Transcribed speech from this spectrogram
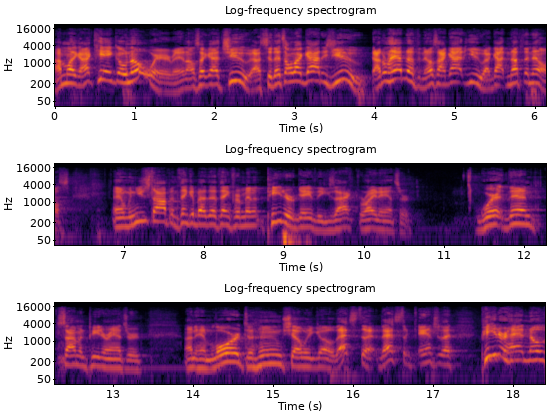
I'm like, I can't go nowhere, man. I was like, I got you. I said, that's all I got is you. I don't have nothing else. I got you. I got nothing else. And when you stop and think about that thing for a minute, Peter gave the exact right answer. Where then Simon Peter answered unto him, Lord, to whom shall we go? That's the that's the answer that Peter had no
